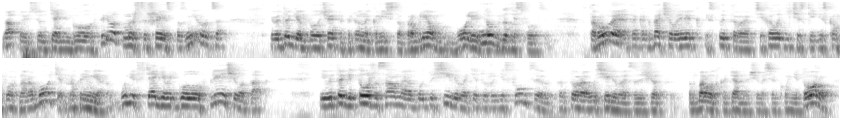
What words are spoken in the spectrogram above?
да, то есть он тянет голову вперед, мышцы шеи спазмируются, и в итоге он получает определенное количество проблем, боли ну, да. дисфункций. Второе, это когда человек, испытывая психологический дискомфорт на работе, например, будет втягивать голову в плечи вот так, и в итоге то же самое будет усиливать эту же дисфункцию, которая усиливается за счет подбородка, тянущегося к монитору,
